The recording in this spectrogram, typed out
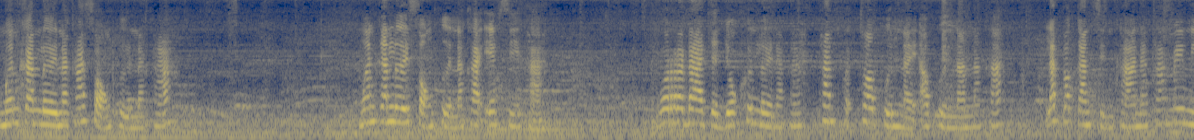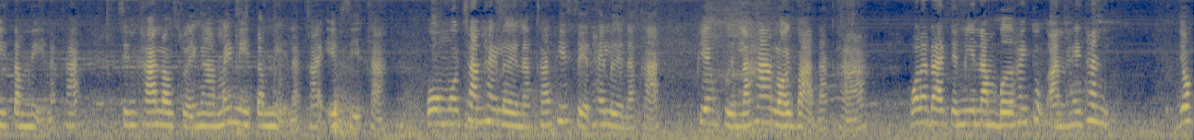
เหมือนกันเลยนะคะ 2 ผืนนะคะ เหมือนกันเลย 2 ผืนนะคะ FC ค่ะ วรดาจะยกขึ้นเลยนะคะ ท่านชอบผืนไหนเอาผืนนั้นนะคะและประกันสินค้านะคะ ไม่มีตำหนินะคะ สินค้าเราสวยงามไม่มีตำหนินะคะ FC ค่ะ ปรโมชั่นให้เลยนะคะ พิเศษให้เลยนะคะ เพียงผืนละ 500 บาทนะคะวรดาจะมีนัมเบอร์ให้ทุกอันให้ท่านยก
